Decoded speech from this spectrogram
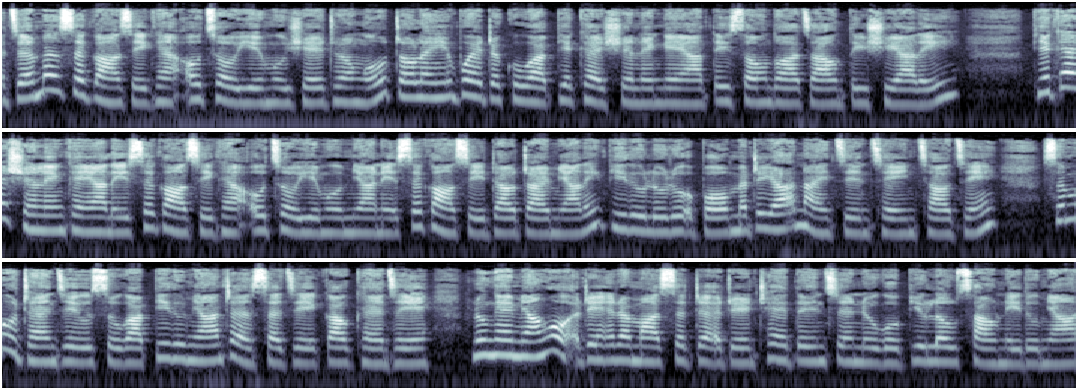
အကြမ်းဖက်စစ်ကောင်စီခန့်အုပ်ချုပ်ရေးမှူးရဲထွန်းကိုတော်လိုင်းအဖွဲ့တစ်ခုကပြစ်ခတ်ရှင်းလင်းခဲ့ရာတေဆုံးသွားကြောင်းသိရှိရသည် ပြစ်ခတ်ရှင်လင်းခံရသည့်စစ်ကောင်စီခန့်အုပ်ချုပ်ရေးမှူးများနှင့်စစ်ကောင်စီတောက်တိုင်များနှင့်ပြည်သူလူထုအပေါ်မတရားအနိုင်ကျင့်ခြင်း၆ခြင်းစစ်မှုထမ်းခြင်းအဆိုကပြည်သူများထံဆက်ကြေးကောက်ခံခြင်းလူငယ်များကိုအတင်းအဓမ္မစစ်တပ်အတွင်ထည့်သွင်းခြင်းတို့ကိုပြုလုပ်ဆောင်နေသူများ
